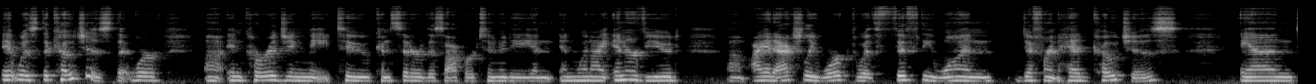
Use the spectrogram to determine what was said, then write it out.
it was the coaches that were uh, encouraging me to consider this opportunity. And, and when I interviewed, um, I had actually worked with 51 different head coaches. And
